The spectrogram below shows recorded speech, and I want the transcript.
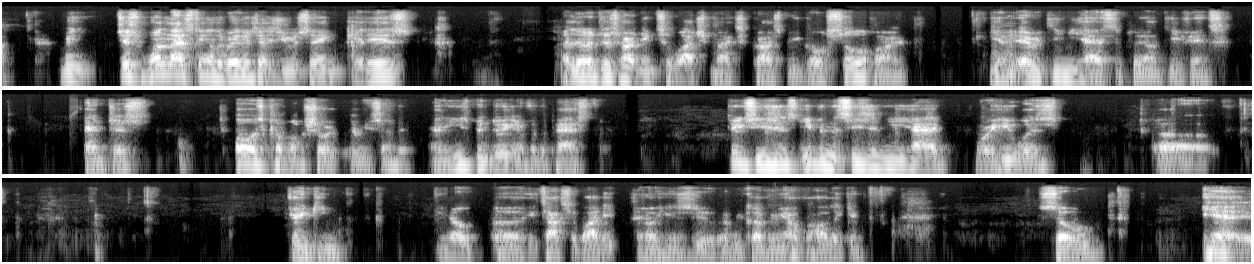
I mean, just one last thing on the Raiders, as you were saying, it is a little disheartening to watch Maxx Crosby go so hard, give Mhm. everything he has to play on defense, and just always come up short every Sunday, and he's been doing it for the past three seasons. Even the season he had where he was uh, drinking, you know, uh, he talks about it. How he's a recovering alcoholic, and so yeah,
